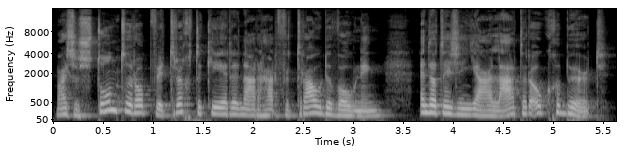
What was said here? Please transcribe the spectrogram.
maar ze stond erop weer terug te keren naar haar vertrouwde woning, en dat is een jaar later ook gebeurd.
